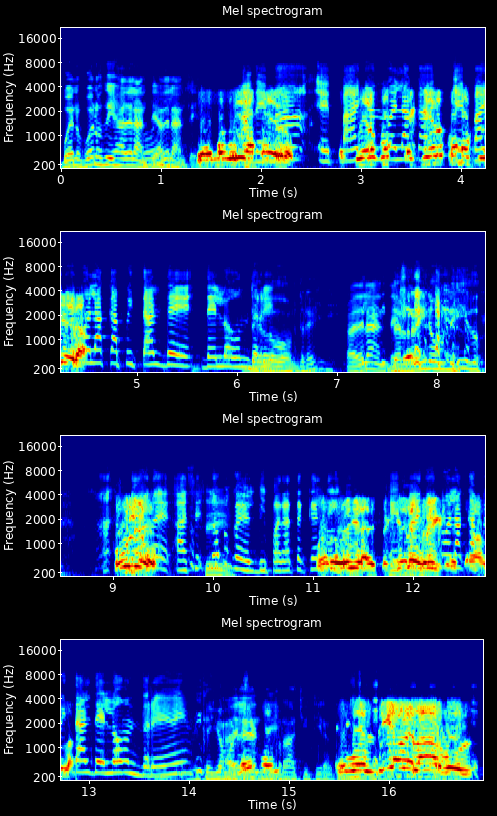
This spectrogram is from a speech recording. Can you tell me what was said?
Bueno, buenos días, adelante, adelante. Días, Pedro. Además, Te España, no es, la, España no es capital de, de De Londres. Londres, Adelante. del Reino Unido. Ah, Julio. No, de- así- no, Sí. porque el disparate que él dijo. España no es la capital de Londres. Es que yo me Adelante. borracho y tiran En el día del árbol,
